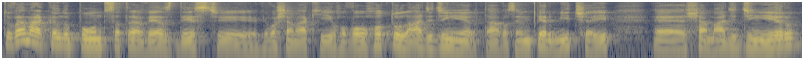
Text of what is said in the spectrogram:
Tu vai marcando pontos através deste, que eu vou chamar aqui, vou rotular de dinheiro, tá? Você me permite aí é, chamar de dinheiro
